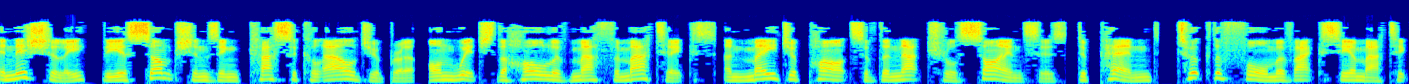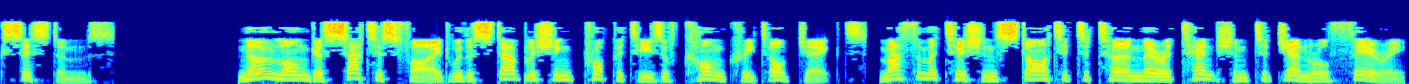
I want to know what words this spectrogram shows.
Initially, the assumptions in classical algebra, on which the whole of mathematics and major parts of the natural sciences depend, took the form of axiomatic systems. No longer satisfied with establishing properties of concrete objects, mathematicians started to turn their attention to general theory.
